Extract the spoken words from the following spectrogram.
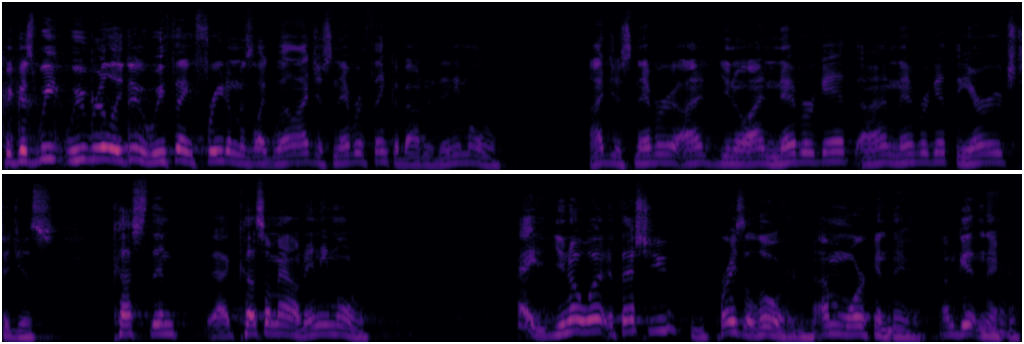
Because we, we really do. We think freedom is like, well, I just never think about it anymore. I just never, I you know, I never get, I never get the urge to just cuss them, uh, cuss them out anymore. Hey, you know what? If that's you, praise the Lord. I'm working there. I'm getting there.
